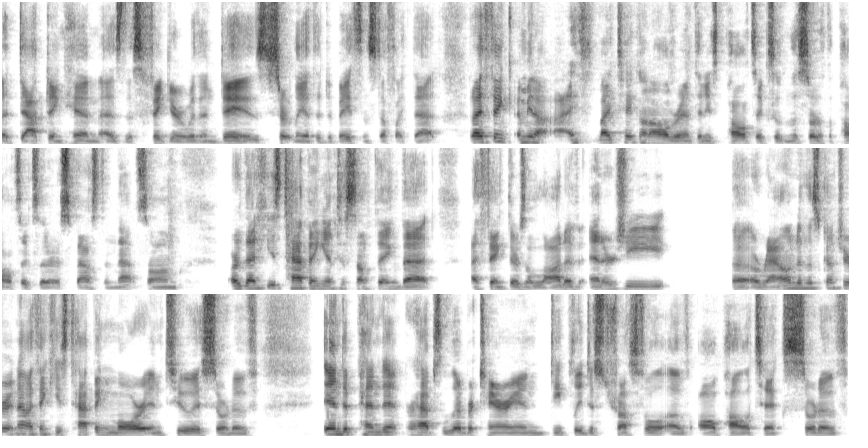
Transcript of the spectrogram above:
adapting him as this figure within days, certainly at the debates and stuff like that. But I think, I mean, I, my take on Oliver Anthony's politics and the sort of the politics that are espoused in that song are that he's tapping into something that I think there's a lot of energy uh, around in this country right now. I think he's tapping more into a sort of independent, perhaps libertarian, deeply distrustful of all politics, sort of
